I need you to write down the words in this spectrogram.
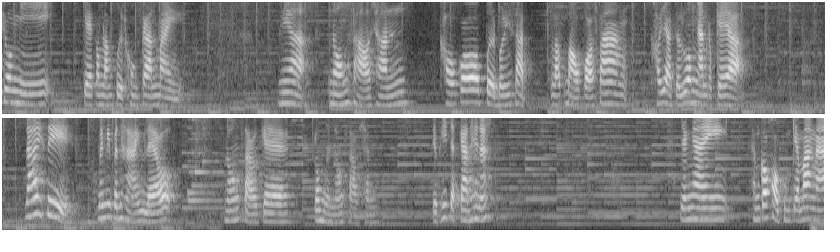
ช่วงนี้แกกำลังเปิดโครงการใหม่ เนี่ยน้องสาวฉันเขาก็เปิดบริษัทรับเหมาก่อสร้าง เขาอยากจะร่วมงานกับแกอะได้สิ ไม่มีปัญหาอยู่แล้ว น้องสาวแกก็เหมือนน้องสาวฉัน เดี๋ยวพี่จัดการให้นะ ยังไงฉันก็ขอบคุณแกมากนะ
